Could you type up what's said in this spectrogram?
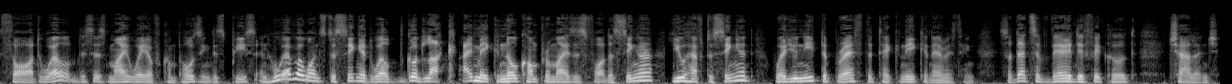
thought, well, this is my way of composing this piece, and whoever wants to sing it, well, good luck. I make no compromises for the singer. You have to sing it. Well, you need the breath, the technique, and everything. So that's a very difficult challenge.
